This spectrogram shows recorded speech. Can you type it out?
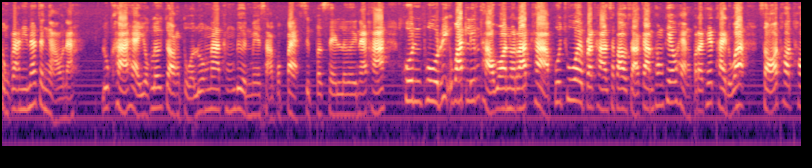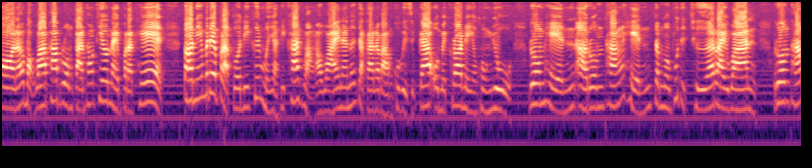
สงกรานต์นี้น่าจะเหงานะ ลูกค้าแห่ยกเลิกจองตั๋วล่วงหน้าทั้งเดือนเมษากว่า 80%เลยนะคะ คุณภูริวัตรลิมถาวรรัตน์ค่ะ ผู้ช่วยประธานสภาอุตสาหกรรมท่องเที่ยวแห่งประเทศไทยหรือว่า สททนะบอกว่าภาพรวมการท่องเที่ยวในประเทศ ตอนนี้ไม่ได้ปรับตัวดีขึ้นเหมือนอย่างที่คาดหวังเอาไว้นะ เนื่องจากการระบาดของโควิด -19 โอเมครอนเนี่ยยังคงอยู่ รวมเห็นอ่ารวมทั้งเห็นจำนวนผู้ติดเชื้อรายวัน รวมทั้ง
